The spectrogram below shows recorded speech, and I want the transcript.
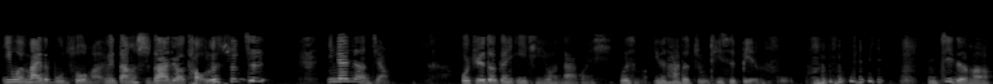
因为卖的不错嘛，因为当时大家就要讨论说这应该这样讲。我觉得跟疫情有很大的关系。为什么？因为它的主题是蝙蝠，你记得吗？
